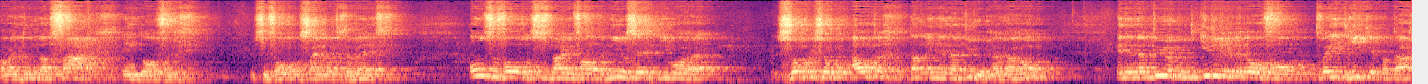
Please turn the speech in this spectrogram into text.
maar wij doen dat vaker indoor vliegen. Dus de vogels zijn dat gewend. Onze vogels die bij een valbenier zitten, die worden sowieso ouder dan in de natuur. En waarom? In de natuur moet iedere roofvogel twee, drie keer per dag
